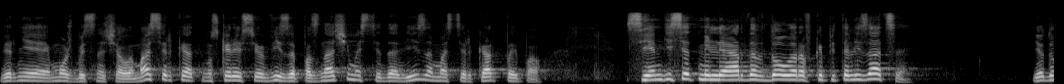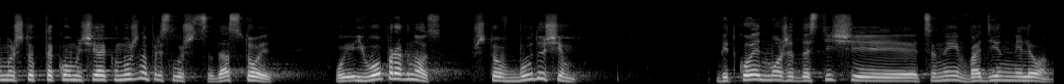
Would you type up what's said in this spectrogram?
вернее, может быть, сначала MasterCard, но, скорее всего, Visa по значимости, да, Visa, MasterCard, PayPal. 70 миллиардов долларов капитализация. Я думаю, что к такому человеку нужно прислушаться, да, стоит. Его прогноз, что в будущем биткоин может достичь э, цены в 1 миллион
